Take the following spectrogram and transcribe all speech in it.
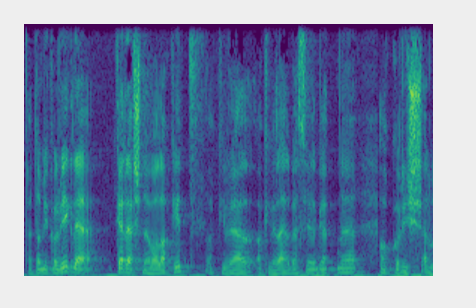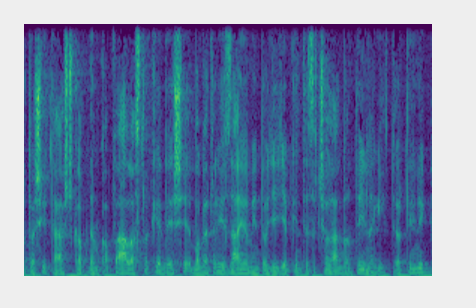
Tehát amikor végre keresne valakit, akivel, akivel elbeszélgetne, akkor is elutasítást kap, nem kap választ a kérdésére, bagatelizálja, mint ahogy egyébként ez a családban tényleg így történik.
